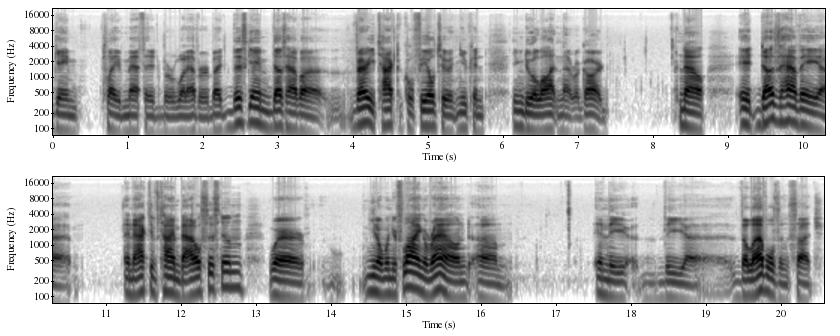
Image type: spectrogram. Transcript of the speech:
gameplay method or whatever. But this game does have a very tactical feel to it, and you can you can do a lot in that regard. Now, it does have a uh, an active time battle system where you know when you're flying around um, in the the uh, the levels and such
